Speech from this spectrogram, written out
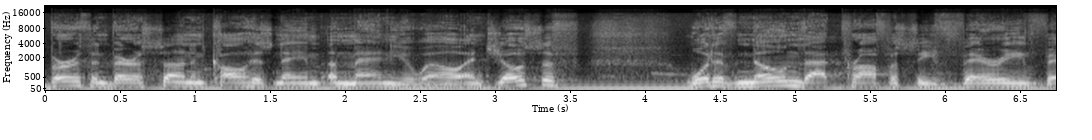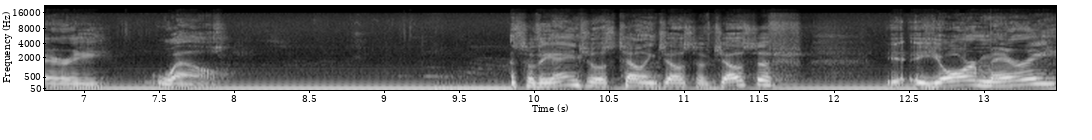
birth and bear a son and call his name Emmanuel. And Joseph would have known that prophecy very, very well. And so the angel is telling Joseph, Joseph, your Mary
